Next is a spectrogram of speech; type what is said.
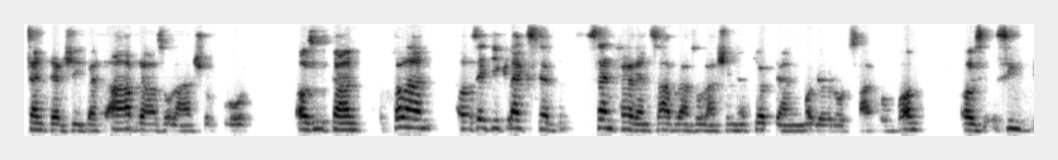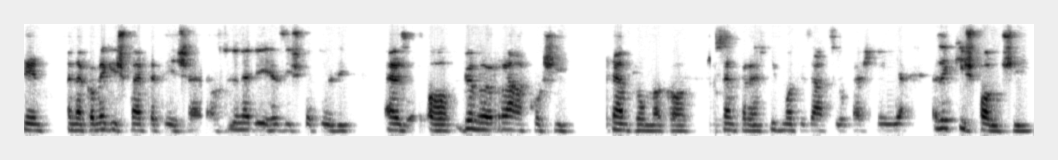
Szent Erzsébet ábrázolásokból, azután talán az egyik legszebb Szent Ferenc ábrázolás, ami a történelmi Magyarországon van, az szintén ennek a megismertetése az ő nevéhez is kötődik. Ez a Gömör Rákosi templomnak a Szent Ferenc stigmatizáció festménye. Ez egy kis falusi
